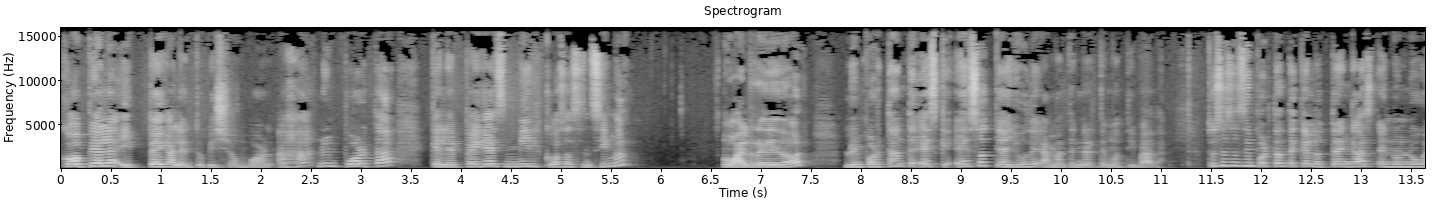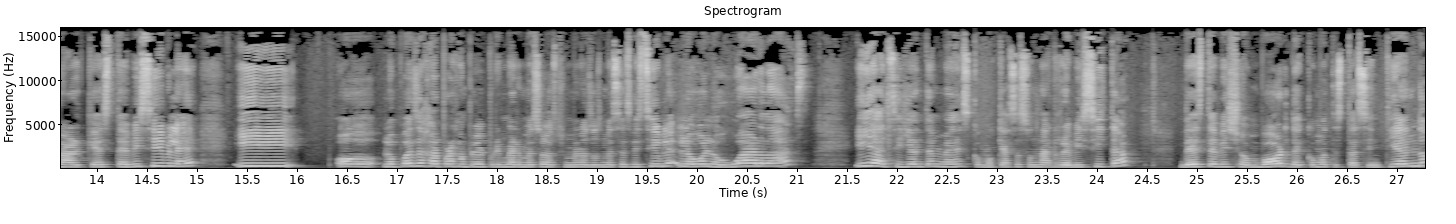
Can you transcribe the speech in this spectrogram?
cópiala y pégala en tu vision board. Ajá, no importa que le pegues mil cosas encima o alrededor, lo importante es que eso te ayude a mantenerte motivada. Entonces es importante que lo tengas en un lugar que esté visible y o lo puedes dejar, por ejemplo, el primer mes o los primeros dos meses visible, luego lo guardas y al siguiente mes como que haces una revisita de este vision board, de cómo te estás sintiendo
